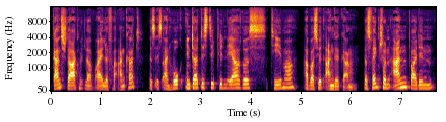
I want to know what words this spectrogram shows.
ganz stark mittlerweile verankert. Es ist ein hoch interdisziplinäres Thema, aber es wird angegangen. Das fängt schon an bei den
